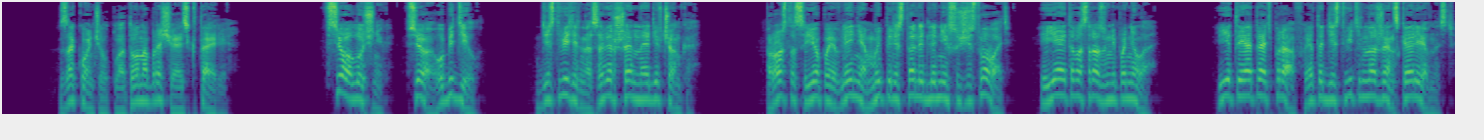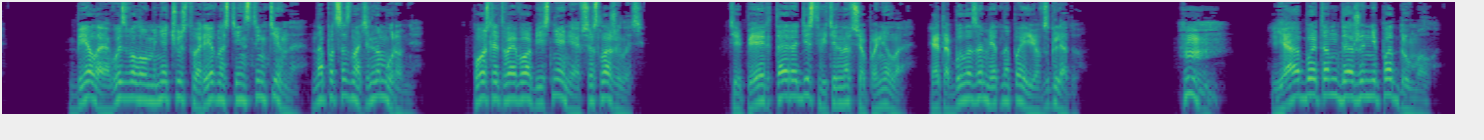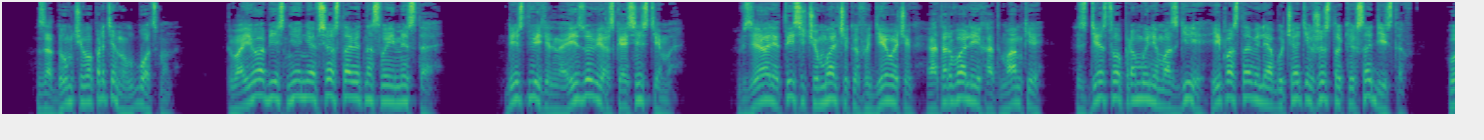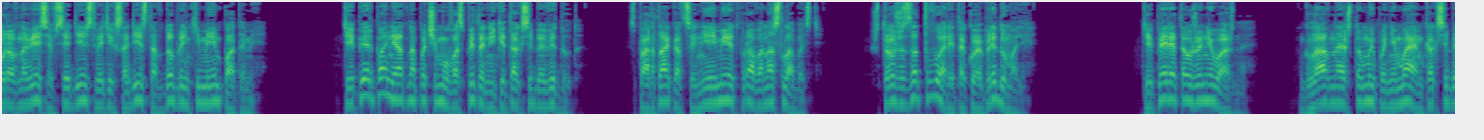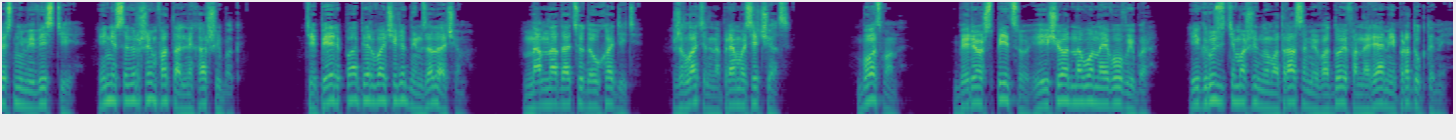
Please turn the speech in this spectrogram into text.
Закончил Платон, обращаясь к Тайре. Все, лучник, все, убедил. Действительно, совершенная девчонка. Просто с ее появлением мы перестали для них существовать, и я этого сразу не поняла. И ты опять прав, это действительно женская ревность. Белая вызвала у меня чувство ревности инстинктивно, на подсознательном уровне. После твоего объяснения все сложилось. Теперь Тайра действительно все поняла. Это было заметно по ее взгляду. «Хм, я об этом даже не подумал», — задумчиво протянул Боцман. «Твое объяснение все ставит на свои места. Действительно, изуверская система. Взяли тысячу мальчиков и девочек, оторвали их от мамки, с детства промыли мозги и поставили обучать их жестоких садистов, уравновесив все действия этих садистов добренькими эмпатами. Теперь понятно, почему воспитанники так себя ведут. Спартаковцы не имеют права на слабость. Что же за твари такое придумали? Теперь это уже не важно. Главное, что мы понимаем, как себя с ними вести, и не совершим фатальных ошибок. Теперь по первоочередным задачам. Нам надо отсюда уходить. Желательно прямо сейчас. Боцман, берешь спицу и еще одного на его выбор, и грузите машину матрасами, водой, фонарями и продуктами.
